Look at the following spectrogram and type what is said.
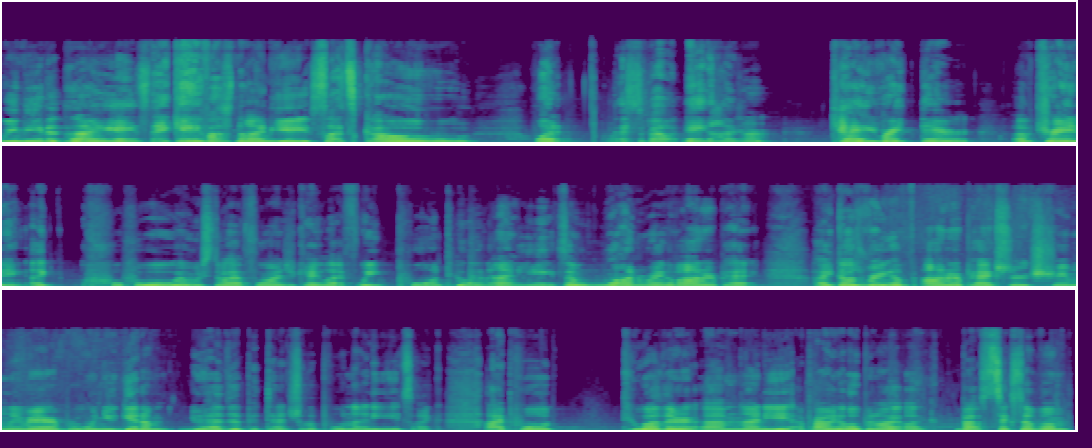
We needed 98s. They gave us 98s. Let's go. What? That's about 800k right there of training. Like, whoo, and we still have 400k left. We pulled two 98s in one Ring of Honor pack. Like those Ring of Honor packs are extremely rare, but when you get them, you have the potential to pull 98s. Like I pulled two other um, 98. I probably opened like, like about six of them,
